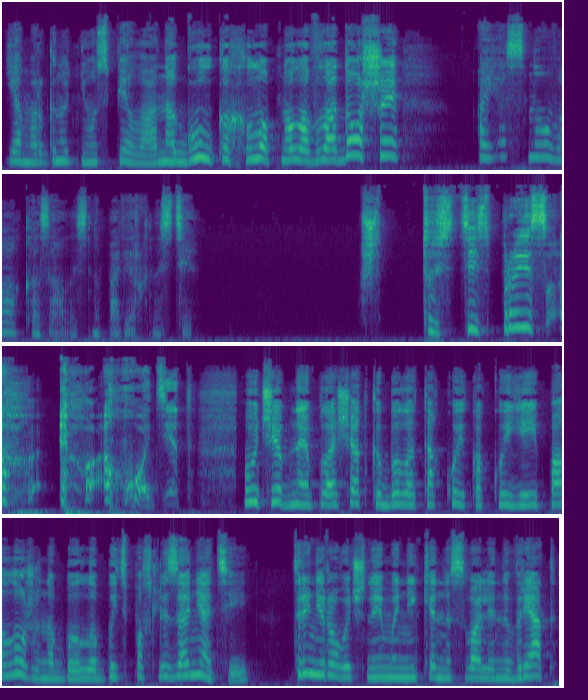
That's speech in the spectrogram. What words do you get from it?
Я моргнуть не успела. Она гулко хлопнула в ладоши, а я снова оказалась на поверхности. «Что здесь происходит?» Учебная площадка была такой, какой ей положено было быть после занятий. Тренировочные манекены свалены в ряд,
